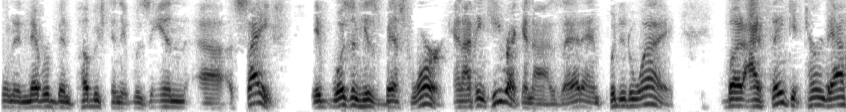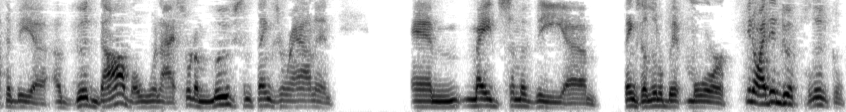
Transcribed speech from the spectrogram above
one had never been published and it was in uh, a safe. It wasn't his best work. And I think he recognized that and put it away. But I think it turned out to be a, a good novel when I sort of moved some things around and, and made some of the, um, things a little bit more, you know, I didn't do it political,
